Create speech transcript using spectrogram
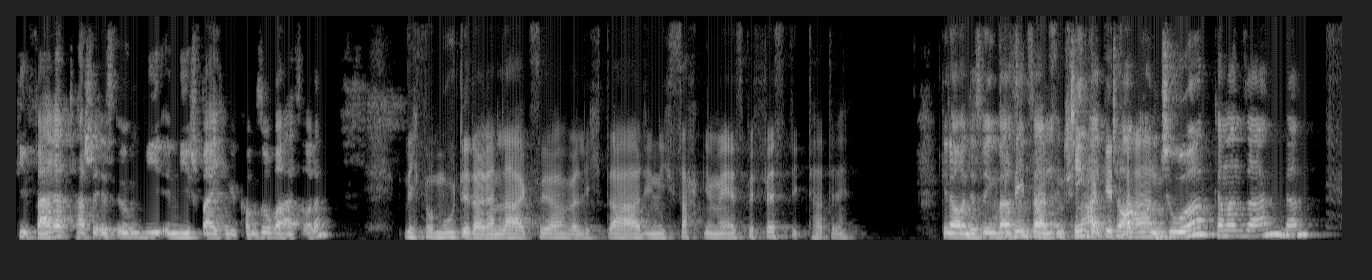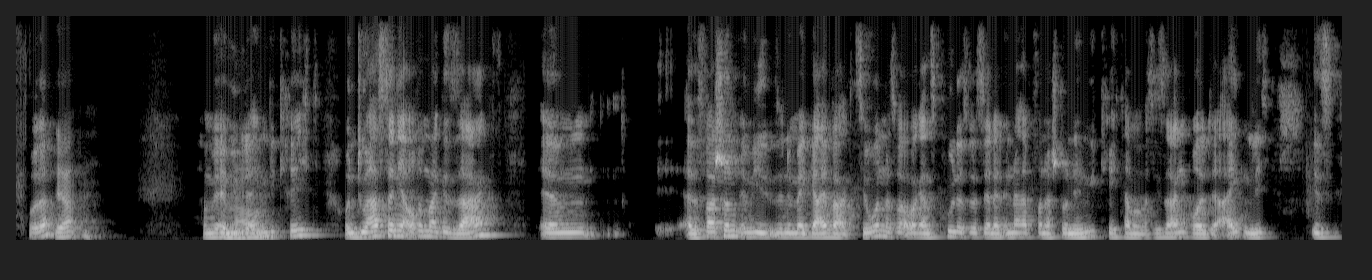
die Fahrradtasche ist irgendwie in die Speichen gekommen. So war es, oder? Ich vermute, daran lag es, ja, weil ich da die nicht sachgemäß befestigt hatte. Genau, und deswegen war es sozusagen ein Tinker Talk on Tour, kann man sagen, dann, oder? Ja. Haben wir genau. irgendwie wieder hingekriegt. Und du hast dann ja auch immer gesagt, ähm, also es war schon irgendwie so eine MacGyver-Aktion, das war aber ganz cool, dass wir es ja dann innerhalb von einer Stunde hingekriegt haben. Und was ich sagen wollte eigentlich, ist,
